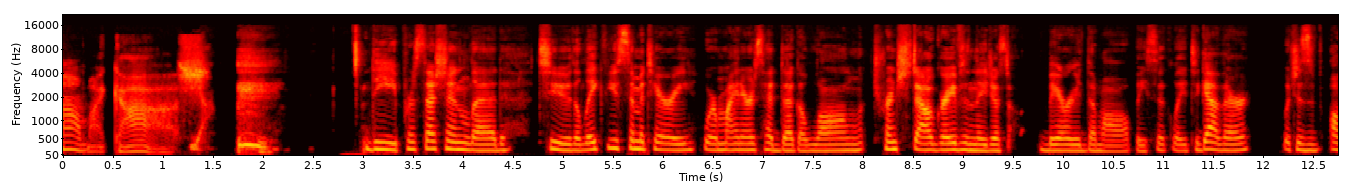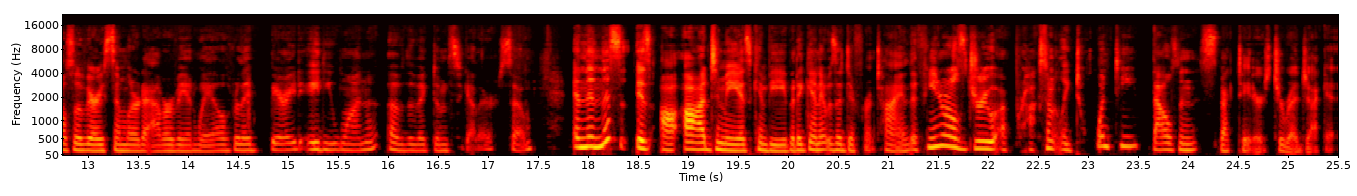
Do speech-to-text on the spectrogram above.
Oh my gosh. Yeah. the procession led to the Lakeview Cemetery, where miners had dug a long trench style graves and they just buried them all basically together, which is also very similar to Aberfan, Wales, where they buried 81 of the victims together. So, and then this is odd to me as can be, but again, it was a different time. The funerals drew approximately 20,000 spectators to Red Jacket.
